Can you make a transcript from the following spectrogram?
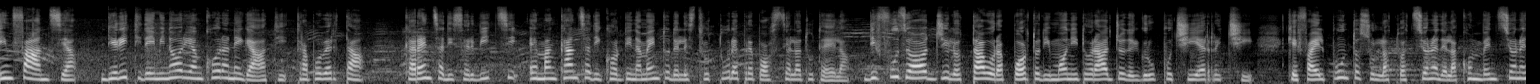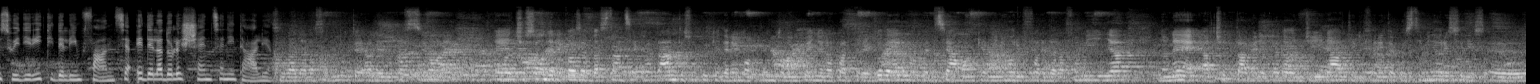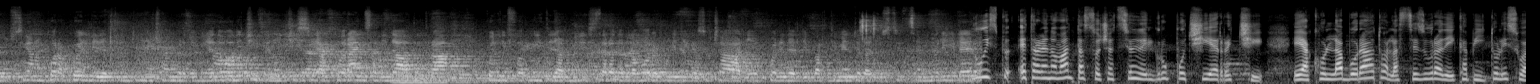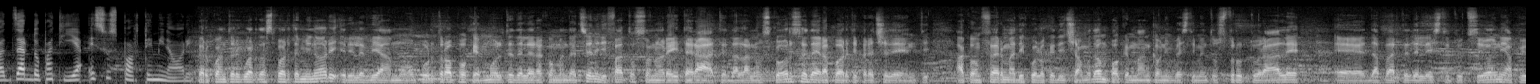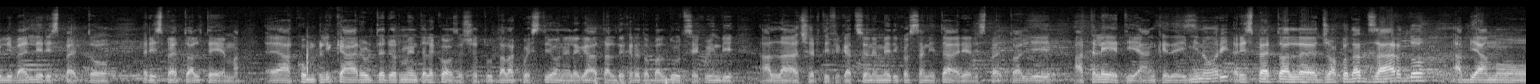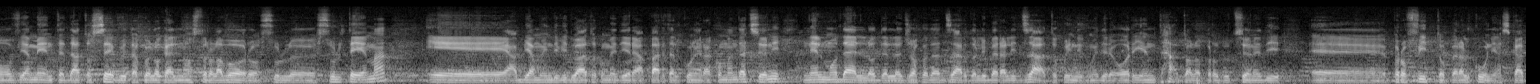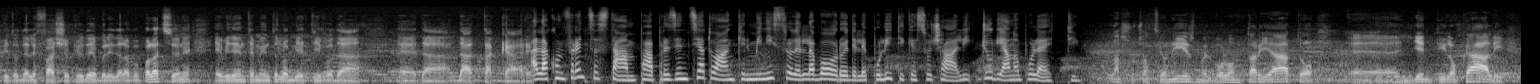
Infanzia, diritti dei minori ancora negati. Tra povertà, carenza di servizi e mancanza di coordinamento delle strutture preposte alla tutela. Diffuso oggi l'ottavo rapporto di monitoraggio del gruppo CRC, che fa il punto sull'attuazione della Convenzione sui diritti dell'infanzia e dell'adolescenza in Italia. Si va dalla salute all'educazione eh, ci sono delle cose abbastanza eclatanti su cui chiederemo appunto l'impegno da parte del governo, pensiamo anche ai minori fuori dalla famiglia, non è accettabile che ad oggi i dati riferiti a questi minori eh, siano ancora quelli del 31 dicembre 2012, che non ci sia coerenza di dati tra quelli forniti dal Ministero del Lavoro e Politiche Sociali e quelli del Dipartimento della Giustizia Minorile. L'UISP è tra le 90 associazioni del gruppo CRC e ha collaborato alla stesura dei capitoli su azzardopatia e su sport e minori. Per quanto riguarda sport e minori rileviamo purtroppo che molte delle raccomandazioni di fatto sono reiterate dall'anno scorso e dai rapporti precedenti, a conferma di quello che diciamo da un po' che manca un investimento strutturale eh, da parte delle istituzioni a più livelli rispetto, rispetto al tema. Eh, a complicare ulteriormente le cose c'è tutta la questione legata al decreto Balduzzi e quindi alla certificazione medico-sanitaria rispetto agli atleti e anche dei minori. Rispetto al gioco d'azzardo abbiamo ovviamente dato seguito a quello che è il nostro lavoro sul, sul tema e abbiamo individuato, come dire, a parte alcune raccomandazioni, nel modello del gioco d'azzardo liberalizzato, quindi come dire, orientato alla produzione di eh, profitto per alcuni a scapito delle fasce più deboli della popolazione, evidentemente l'obiettivo da, eh, da, da, attaccare. Alla conferenza stampa ha presenziato anche il Ministro del Lavoro e delle Politiche Sociali Giuliano Poletti. L'associazionismo, il volontariato, eh, gli enti locali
